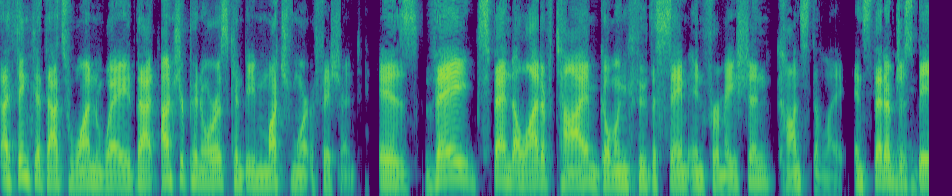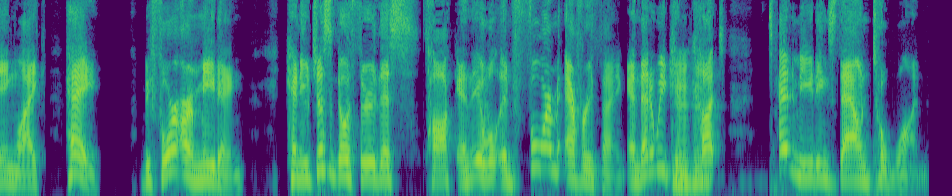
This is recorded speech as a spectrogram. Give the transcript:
I think that that's one way that entrepreneurs can be much more efficient is they spend a lot of time going through the same information constantly instead of just being like, "Hey, before our meeting, can you just go through this talk and it will inform everything? And then we can mm-hmm. cut 10 meetings down to one.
